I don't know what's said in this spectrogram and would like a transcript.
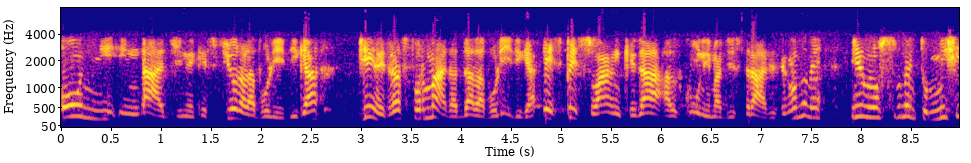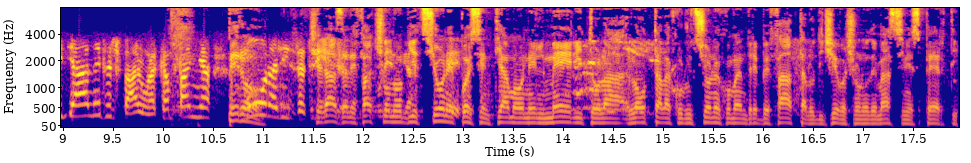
ogni indagine che sfiora la politica viene trasformata dalla politica e spesso anche da alcuni magistrati, secondo me, in uno strumento micidiale per fare una campagna Però, moralizzatrice. Cerasa, le faccio un'obiezione sì. e poi sentiamo nel merito la lotta alla corruzione come andrebbe fatta, lo diceva, c'è uno dei massimi esperti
